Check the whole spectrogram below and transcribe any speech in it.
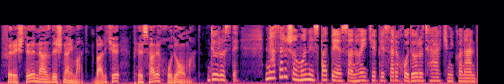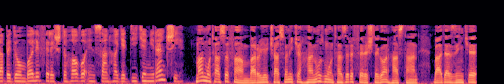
فرشته نزدش نیامد بلکه پسر خدا آمد. درسته. نظر شما نسبت به انسانهایی که پسر خدا رو ترک می‌کنن و به دنبال فرشته ها و انسانهای دیگه میرن چیه؟ من متاسفم برای کسانی که هنوز منتظر فرشتگان هستند بعد از اینکه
